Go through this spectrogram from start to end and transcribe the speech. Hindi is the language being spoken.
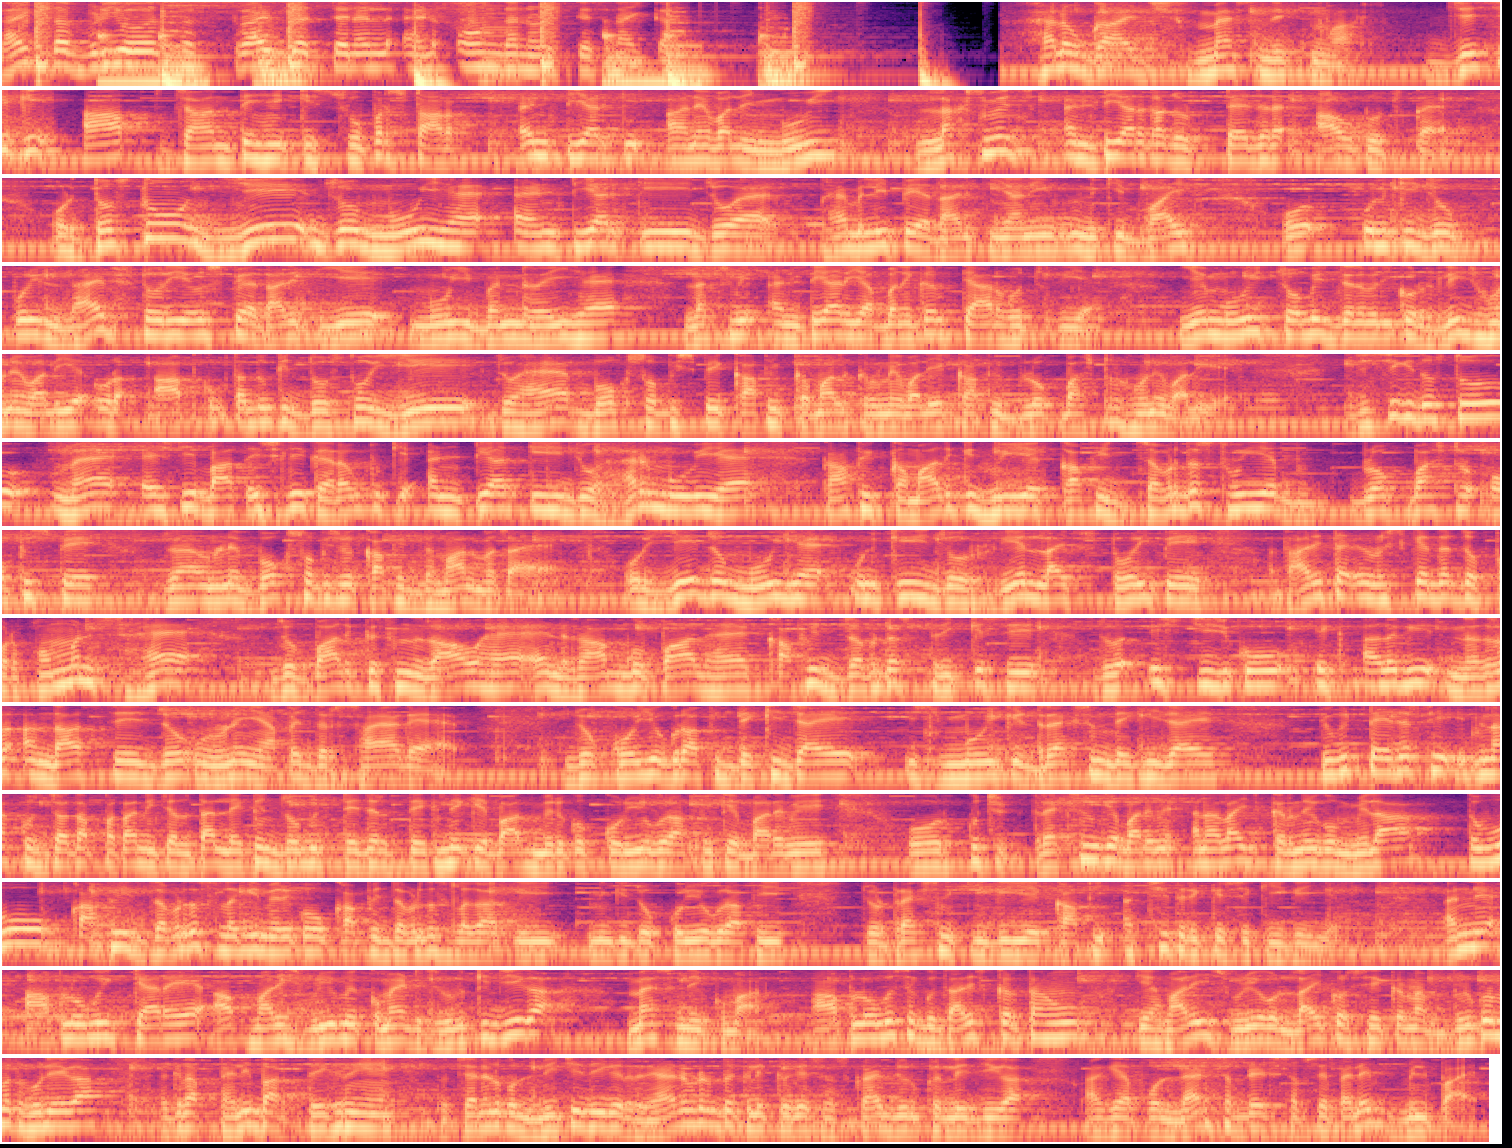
Like the video, subscribe the channel and on the notification icon. Hello guys मैं संदीप कुमार। जैसे कि आप जानते हैं कि सुपरस्टार एनटीआर की आने वाली मूवी लक्ष्मीज एन का जो टेजर है आउट हो चुका है। और दोस्तों ये जो मूवी है एनटीआर की जो है फैमिली पे आधारित यानी उनकी वाइफ और उनकी जो पूरी लाइफ स्टोरी है उस पर आधारित ये मूवी बन रही है। लक्ष्मी एनटीआर या बनकर तैयार हो चुकी है। ये मूवी 24 जनवरी को रिलीज़ होने वाली है और आपको बता दूँ कि दोस्तों, ये जो है बॉक्स ऑफ़िस पे काफ़ी कमाल करने वाली है, काफ़ी ब्लॉकबस्टर होने वाली है। जिससे कि दोस्तों, मैं ऐसी बात इसलिए कह रहा हूँ क्योंकि एनटीआर की जो हर मूवी है, काफ़ी कमाल की हुई है, काफ़ी ज़बरदस्त हुई है ब्लॉकबस्टर ऑफ़िस पे, जो है उन्होंने बॉक्स ऑफ़िस पे काफ़ी धमाल मचाया है। और ये जो मूवी है, उनकी जो रियल लाइफ स्टोरी पे आधारित है और इसके अंदर जो परफॉर्मेंस है, जो बालकृष्ण राव है एंड राम गोपाल है, काफ़ी ज़बरदस्त तरीके से जो इस चीज़ को एक अलग ही नज़रअंदाज से जो उन्होंने यहाँ पर दर्शाया गया है। जो कोरियोग्राफी देखी जाए, इस मूवी की डायरेक्शन देखी जाए क्योंकि टेजर से इतना कुछ ज़्यादा पता नहीं चलता, लेकिन जो भी टेजर देखने के बाद मेरे को कोरियोग्राफी के बारे में और कुछ डायरेक्शन के बारे में एनालाइज करने को मिला तो वो काफ़ी ज़बरदस्त लगी मेरे को, काफ़ी ज़बरदस्त लगा कि इनकी जो कोरियोग्राफी जो डायरेक्शन की गई है, काफ़ी अच्छी तरीके से की गई है। अन्य आप लोगों की क्या रहे आप हमारी इस वीडियो में कमेंट ज़रूर कीजिएगा मैं संदीप कुमार, आप लोगों से गुजारिश करता हूँ कि हमारी इस वीडियो को लाइक और शेयर करना बिल्कुल मत भूलिएगा अगर आप पहली बार देख रहे हैं तो चैनल को नीचे दिए गए रेड बटन पर क्लिक करके सब्सक्राइब ज़रूर कर लीजिएगा, ताकि आपको लेटेस्ट अपडेट सबसे पहले मिल पाए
